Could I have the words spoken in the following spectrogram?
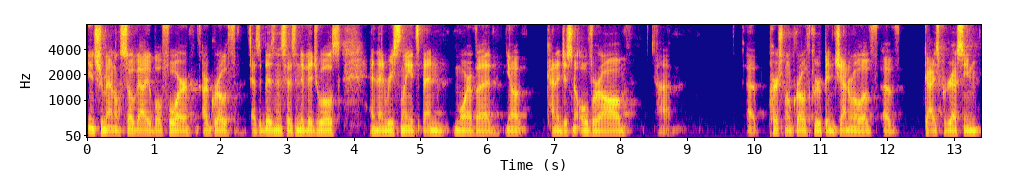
instrumental, so valuable for our growth as a business, as individuals. And then recently, it's been more of a you know kind of just an overall um, personal growth group in general of of guys progressing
